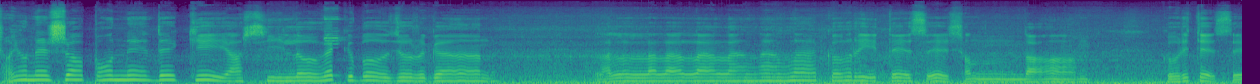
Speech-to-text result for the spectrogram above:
শয়নে স্বপনে দেখি আসিল এক বজুর গান। লা করিতেছে সন্ধান করিতেছে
